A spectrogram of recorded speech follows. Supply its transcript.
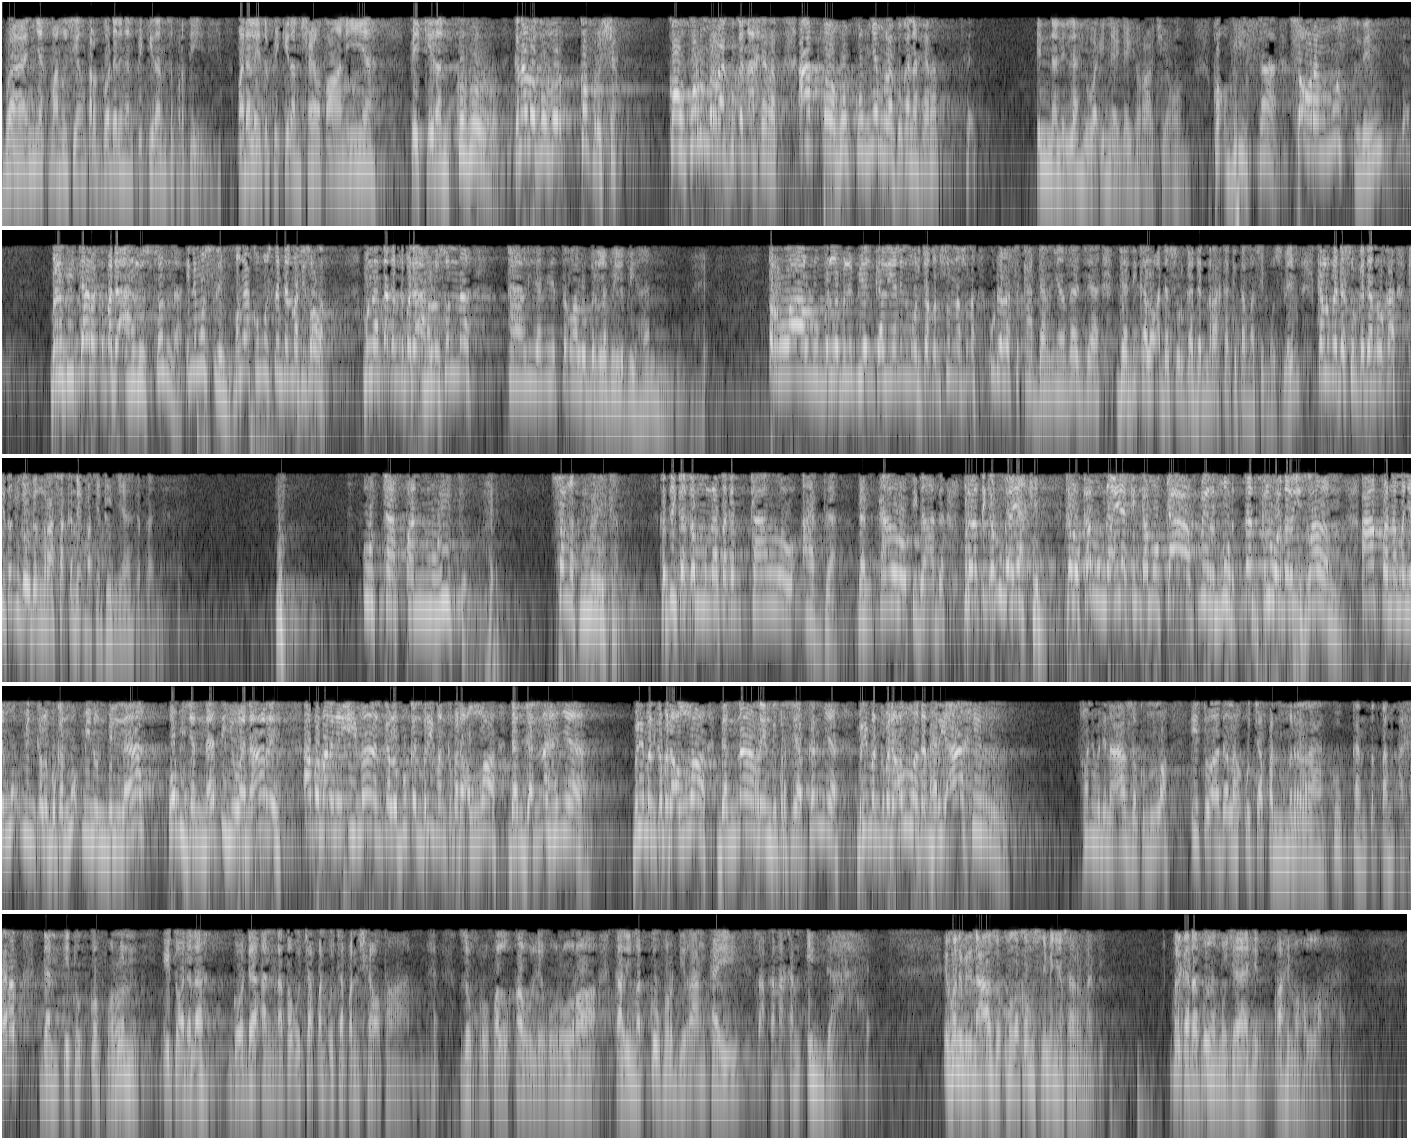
Banyak manusia yang tergoda dengan pikiran seperti ini. Padahal itu pikiran syaitaniyah, pikiran kufur. Kenapa kufur? Kufur syak. Kufur meragukan akhirat. Apa hukumnya meragukan akhirat? Inna lillahi wa inna ilaihi raji'un. Kok bisa seorang muslim berbicara kepada ahlu sunnah. Ini muslim, mengaku muslim dan masih sholat. Mengatakan kepada ahlu sunnah, kalian ini terlalu berlebih-lebihan. Terlalu berlebih-lebihan kalian ini mengerjakan sunnah-sunnah. Udahlah sekadarnya saja. Jadi kalau ada surga dan neraka kita masih muslim. Kalau nggak ada surga dan neraka kita juga udah ngerasa kenikmatnya dunia katanya. Loh, ucapanmu itu sangat mengerikan. Ketika kamu mengatakan kalau ada dan kalau tidak ada, berarti kamu nggak yakin. Kalau kamu nggak yakin, kamu kafir, murtad, keluar dari Islam. Apa namanya mukmin kalau bukan mukminun billah wa bi wa narih? Apa maknanya iman kalau bukan beriman kepada Allah dan jannahnya? Beriman kepada Allah dan nar yang dipersiapkannya, beriman kepada Allah dan hari akhir. Itu adalah ucapan meragukan tentang akhirat dan itu kufrun. Itu adalah godaan atau ucapan-ucapan syaitan. Zukhrufal qawli ghurura. Kalimat kufur dirangkai seakan-akan indah. Ikhwan ibn a'azakumullah muslimin yang saya hormati. Berkata pula Mujahid rahimahullah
